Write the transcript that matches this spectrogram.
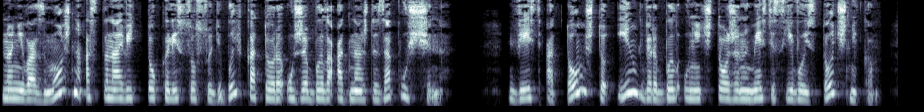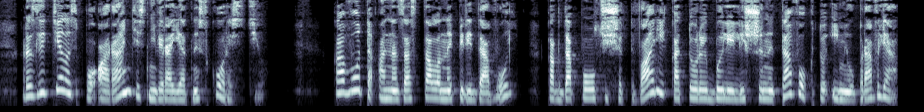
но невозможно остановить то колесо судьбы, которое уже было однажды запущено. Весть о том, что Ингвер был уничтожен вместе с его источником, разлетелась по Аранте с невероятной скоростью. Кого-то она застала на передовой, когда полчища тварей, которые были лишены того, кто ими управлял,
